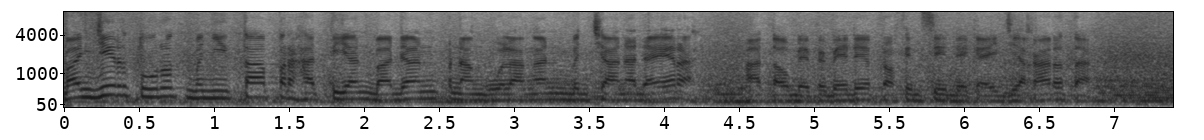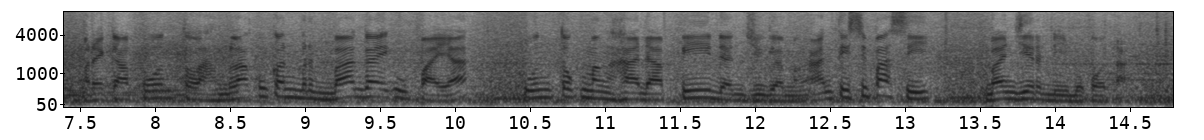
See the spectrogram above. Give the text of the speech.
Banjir turut menyita perhatian Badan Penanggulangan Bencana Daerah atau BPBD Provinsi DKI Jakarta. Mereka pun telah melakukan berbagai upaya untuk menghadapi dan juga mengantisipasi banjir di ibu kota.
